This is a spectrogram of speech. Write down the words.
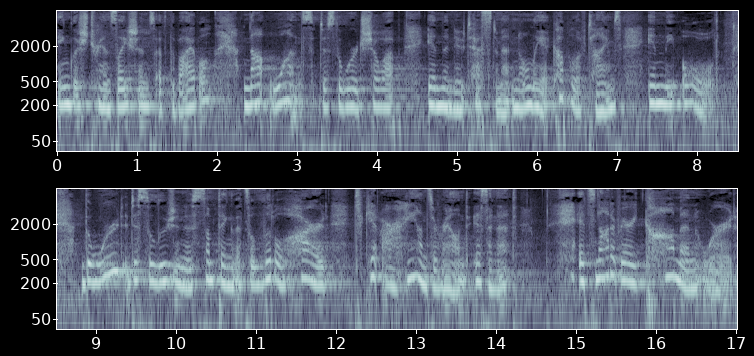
English translations of the Bible. Not once does the word show up in the New Testament, and only a couple of times in the Old. The word disillusion is something that's a little hard to get our hands around, isn't it? It's not a very common word.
